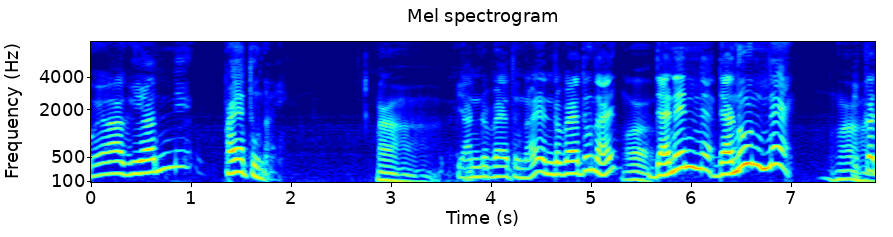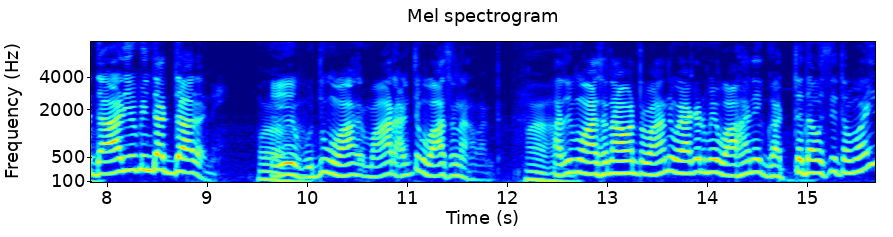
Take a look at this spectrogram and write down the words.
ඔයා කියන්නේ පැයතුනයි යන්ඩ පැතුනයි එඩ පැතුනයි දැනෙන්න දැනුන් නෑ. එක ධාරිය බිඳත් දාලනේ. ඒ බුදු මාර අන්තක වාසනාවන්ත. හරිම වාසනාවන්ත වාන ඔයාකට මේ වාහනය ගත්ත දවසේ තමයි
